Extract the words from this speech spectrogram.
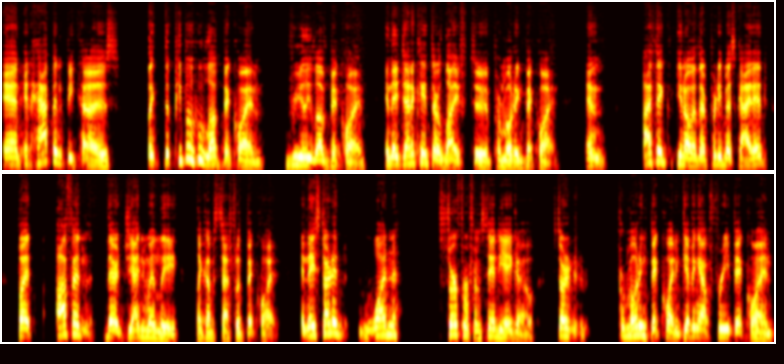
And it happened because like the people who love Bitcoin really love Bitcoin and they dedicate their life to promoting Bitcoin. And I think, you know, they're pretty misguided, but often they're genuinely like obsessed with Bitcoin. And they started one surfer from San Diego started promoting Bitcoin and giving out free Bitcoin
